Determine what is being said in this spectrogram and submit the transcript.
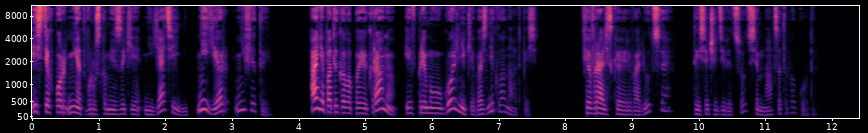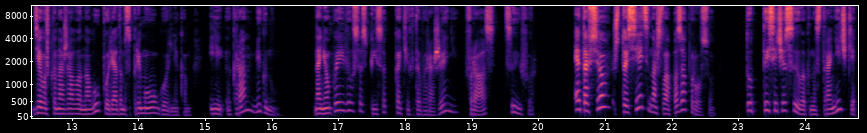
и с тех пор нет в русском языке ни ятий, ни «ер», ни «фиты». Аня потыкала по экрану, и в прямоугольнике возникла надпись «Февральская революция 1917 года». Девушка нажала на лупу рядом с прямоугольником, и экран мигнул. На нем появился список каких-то выражений, фраз, цифр. Это все, что сеть нашла по запросу. Тут тысячи ссылок на страничке,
